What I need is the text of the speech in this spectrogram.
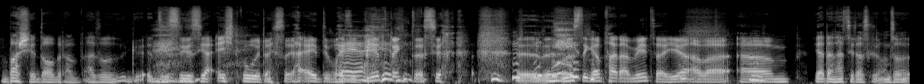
Basche dobra. Also, das ist ja echt gut. Ich so, ja, ey, du, weil ja, sie ja. Bier trinkt, das ist ja ein lustiger Parameter hier. Aber, ähm, ja, dann hat sie das gesagt. Und, so,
